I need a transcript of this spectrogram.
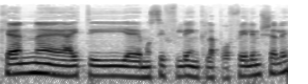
כן אה, הייתי אה, מוסיף לינק לפרופילים שלי.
